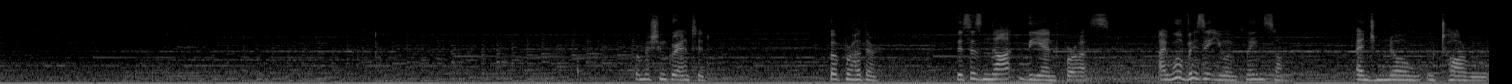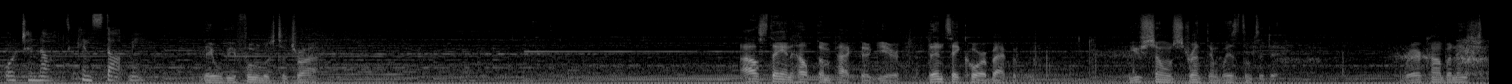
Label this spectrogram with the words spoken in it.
Permission granted. But brother, this is not the end for us. I will visit you in Plainsong. And no Utaru or Tenakth can stop me. They will be foolish to try. I'll stay and help them pack their gear, then take Cora back with me. You've shown strength and wisdom today. Rare combination.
